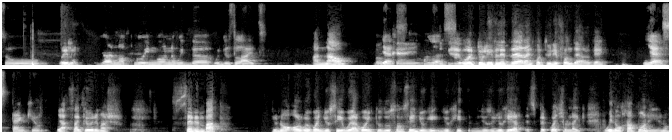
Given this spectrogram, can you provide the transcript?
So Really? you are not going on with the with the slides. And now Yes. Okay. Oh, Yes. okay, I'm going to leave it there and continue from there. Okay. Yes. Thank you. Yeah, thank you very much. Seven baht. You know, always when you see we are going to do something, you you hit you, you hear a question like we don't have money, you know.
